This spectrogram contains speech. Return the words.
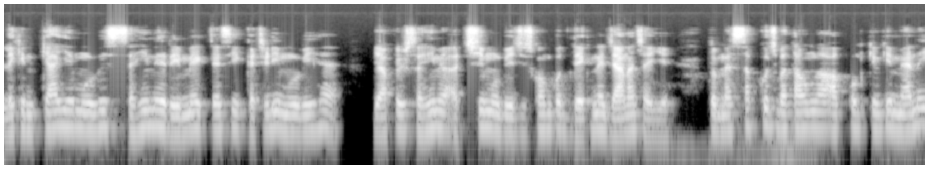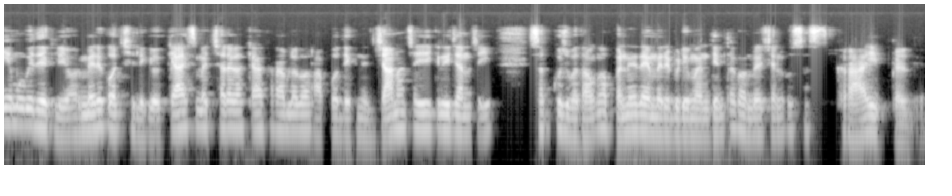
लेकिन क्या ये मूवी सही में रीमेक जैसी कचड़ी मूवी है, या फिर सही में अच्छी मूवी है, जिसको हमको देखने जाना चाहिए? तो मैं सब कुछ बताऊँगा आपको, क्योंकि मैंने ये मूवी देख ली और मेरे को अच्छी लगी। क्या इसमें अच्छा लगा, क्या खराब लगा, और आपको देखने जाना चाहिए कि नहीं जाना चाहिए, सब कुछ बताऊँगा। बने रहे मेरे वीडियो में अंतिम तक और मेरे चैनल को सब्सक्राइब कर दे।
